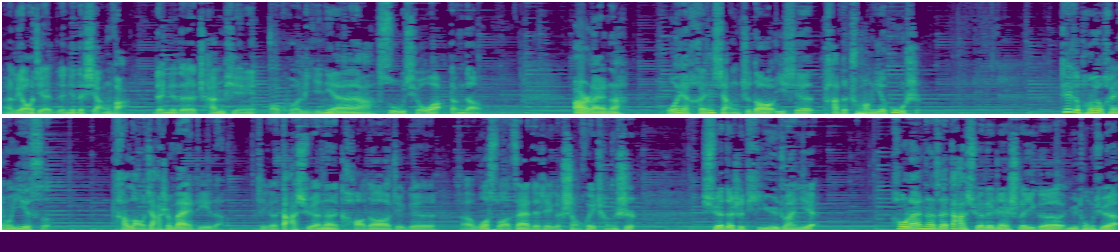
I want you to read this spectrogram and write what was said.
呃了解人家的想法、人家的产品，包括理念啊、诉求啊等等。二来呢，我也很想知道一些他的创业故事。这个朋友很有意思，他老家是外地的，这个大学呢考到这个呃我所在的这个省会城市，学的是体育专业。后来呢，在大学里认识了一个女同学，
